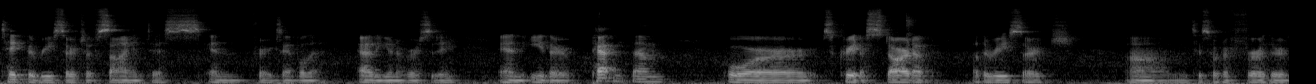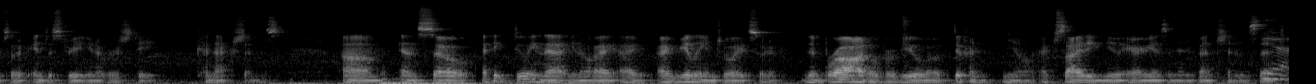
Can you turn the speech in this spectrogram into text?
take the research of scientists in, for example, at a university, and either patent them or create a startup of the research um, to sort of further sort of industry university connections. Um, and so I think doing that, you know, I, I, I really enjoyed sort of the broad overview of different, you know, exciting new areas and inventions that, yeah.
